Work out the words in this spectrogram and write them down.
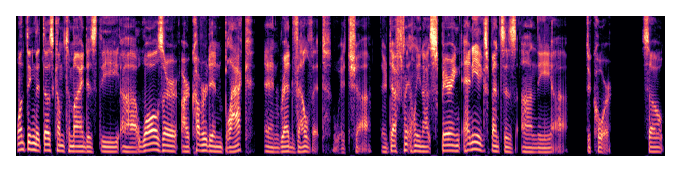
one thing that does come to mind is the uh, walls are are covered in black and red velvet, which uh, they're definitely not sparing any expenses on the uh, decor. So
